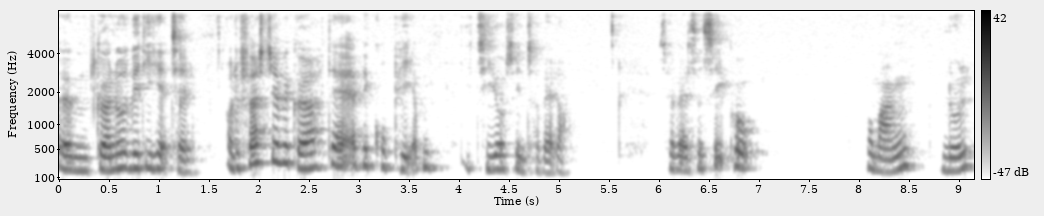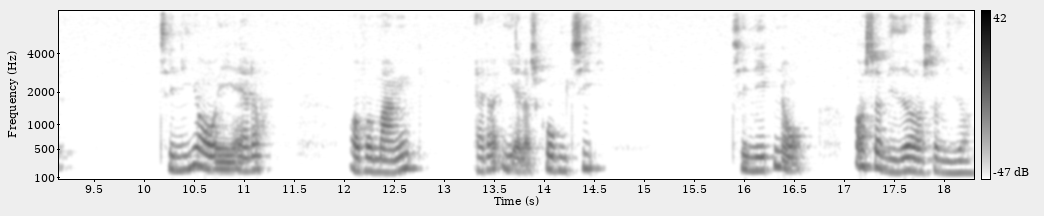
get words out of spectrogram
øhm, gøre noget ved de her tal. Og det første jeg vil gøre, det er at vi grupperer dem i 10 års intervaller. Så jeg vil altså se på, hvor mange 0 til 9-årige er der, og hvor mange er der i aldersgruppen 10 til 19 år, og så videre og så videre.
